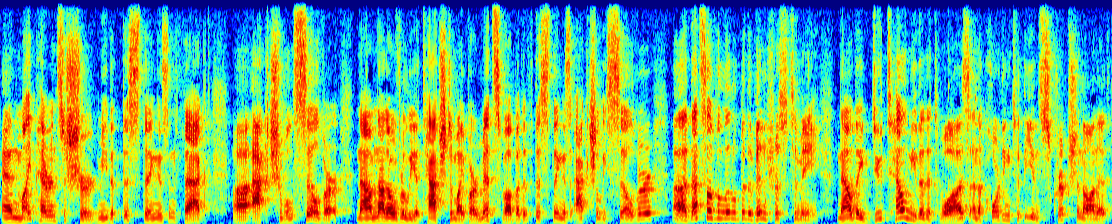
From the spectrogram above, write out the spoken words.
and my parents assured me that this thing is in fact uh, actual silver. Now, I'm not overly attached to my bar mitzvah, but if this thing is actually silver, uh, that's of a little bit of interest to me. Now, they do tell me that it was, and according to the inscription on it,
